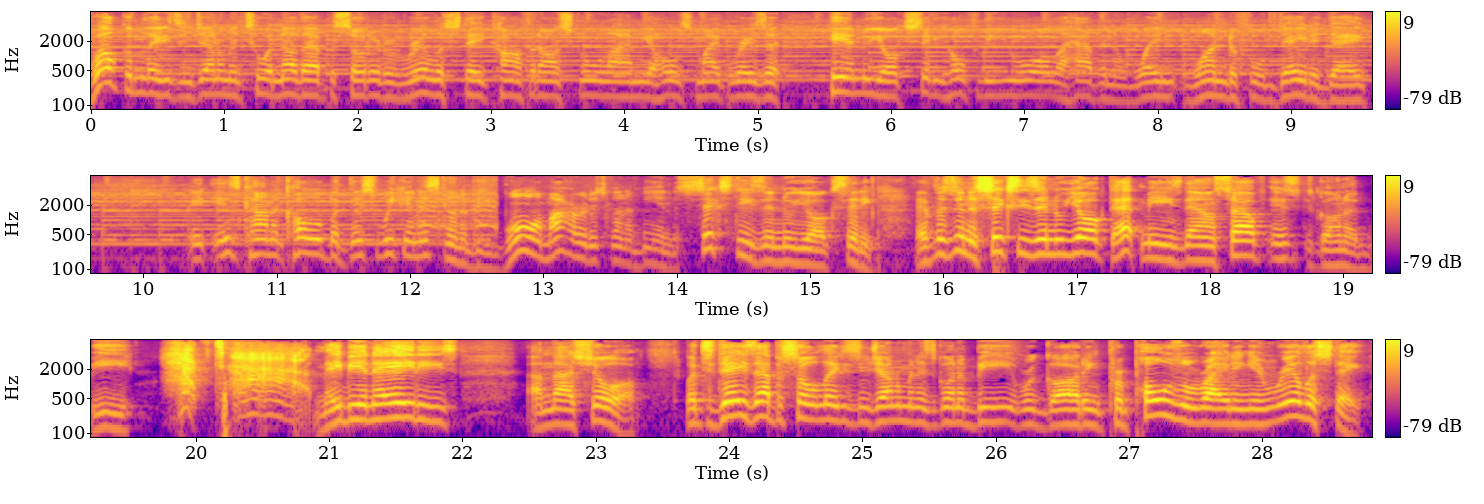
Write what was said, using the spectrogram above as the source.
Welcome, ladies and gentlemen, to another episode of the Real Estate Confidante School. I am your host, Mike Razor, here in New York City. Hopefully, you all are having a wonderful day today. It is kind of cold, but this weekend it's going to be warm. I heard it's going to be in the 60s in New York City. If it's in the 60s in New York, that means down south it's going to be hot. Maybe in the 80s. I'm not sure. But today's episode, ladies and gentlemen, is going to be regarding proposal writing in real estate.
